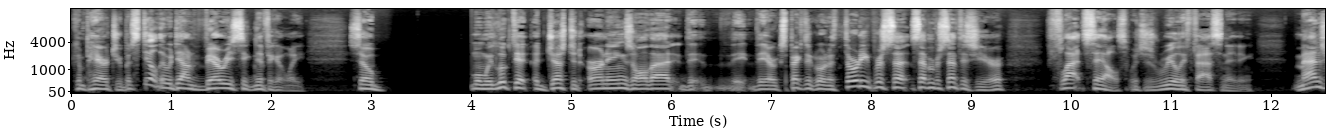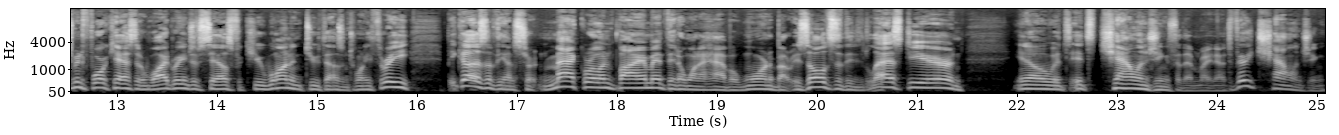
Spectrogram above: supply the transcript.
compared to, but still they were down very significantly. So when we looked at adjusted earnings, all that, they, they, they are expected to grow to 30%, 7% this year, flat sales, which is really fascinating. Management forecasted a wide range of sales for Q1 in 2023 because of the uncertain macro environment. They don't want to have a warn about results that they did last year. And, you know, it's it's challenging for them right now. It's very challenging.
